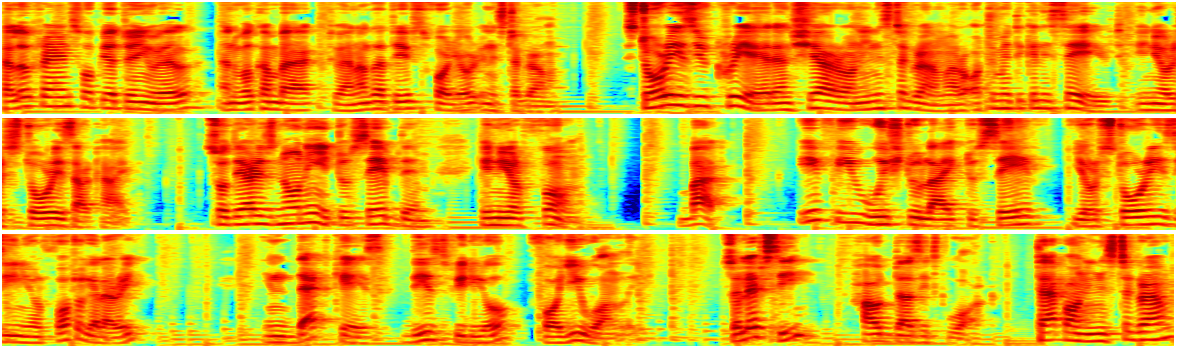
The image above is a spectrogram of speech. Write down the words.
Hello friends, hope you're doing well and welcome back to another tips for your Instagram. Stories you create and share on Instagram are automatically saved in your stories archive. So there is no need to save them in your phone. But if you wish to like to save your stories in your photo gallery, in that case this video for you only. So let's see how does it work. Tap on Instagram,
